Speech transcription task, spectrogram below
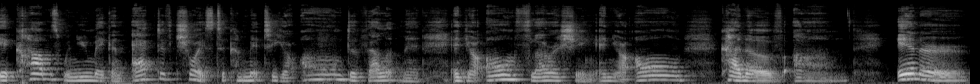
It comes when you make an active choice to commit to your own development and your own flourishing and your own kind of um, inner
